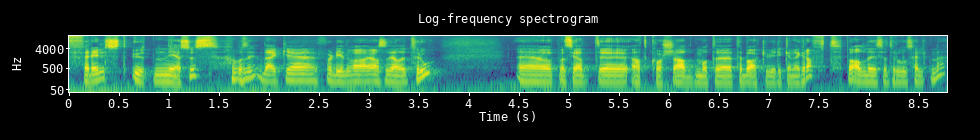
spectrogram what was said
frelst uten Jesus. Det er ikke fordi var, altså de hadde tro. Eh, og på å si at, eh, at korset hadde måte tilbakevirkende kraft på alle disse trosheltene.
